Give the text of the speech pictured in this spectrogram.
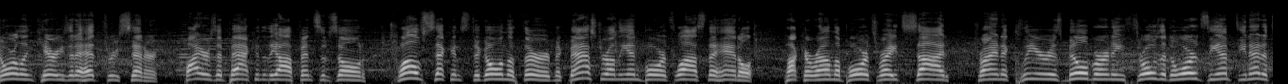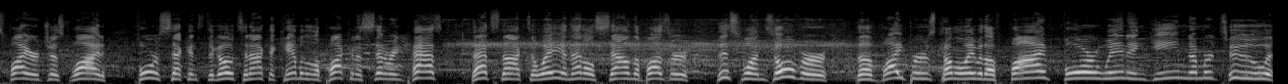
Norland carries it ahead through center, fires it back into the offensive zone. 12 seconds to go in the third. McMaster on the end boards lost the handle. Puck around the boards right side, trying to clear his Milburn. He throws it towards the empty net. It's fired just wide. Four seconds to go. Tanaka Campbell to the puck and a centering pass. That's knocked away, and that'll sound the buzzer. This one's over. The Vipers come away with a 5 4 win in game number two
